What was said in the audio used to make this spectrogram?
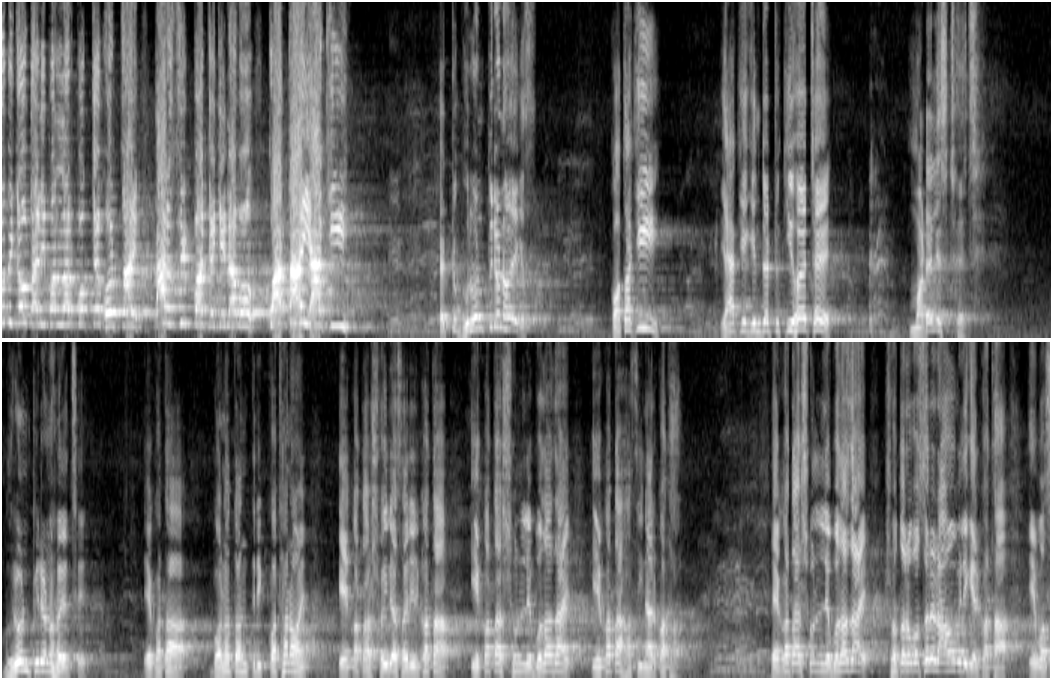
যদি কেউ দাড়ি পাল্লার পক্ষে ভোট চায়, তার জিব্বা কেটে নেব। কথাই একই। একটু ঘুরন পিরন হয়ে গেছে। কথা কি? একই, কিন্তু একটু কি হয়েছে? মডেলিস্ট হয়েছে। ঘুরন পিরন হয়েছে। এ কথা গণতান্ত্রিক কথা নয়, এ কথা স্বৈরাচারীর কথা, এ কথা শুনলে বোঝা যায়, এ কথা হাসিনার কথা। এ কথা শুনলে বোঝা যায়, সতেরো বছরের আওয়ামী লীগের কথা। এ বস,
